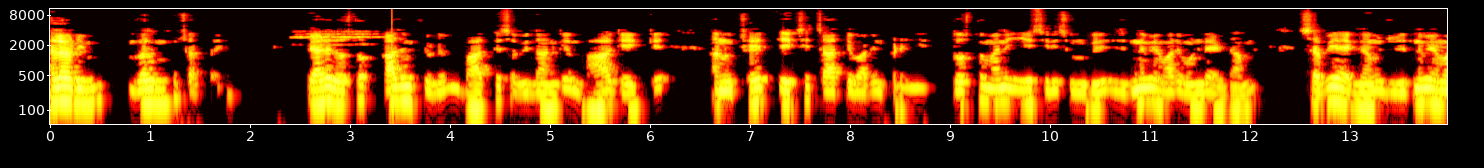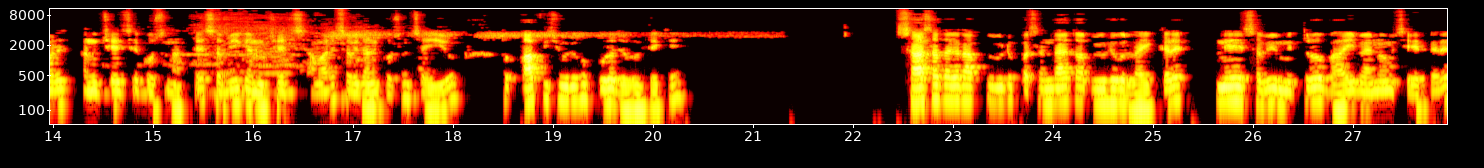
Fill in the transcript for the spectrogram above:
हेलो एवरीवन वेलकम टू चर्चा प्यारे दोस्तों, आज हम वीडियो में भारतीय संविधान के भाग एक के अनुच्छेद एक से चार के बारे में पढ़ेंगे। दोस्तों, मैंने ये सीरीज़ शुरू की जितने भी हमारे वनडे एग्ज़ाम में सभी एग्ज़ाम में जितने भी हमारे अनुच्छेद से क्वेश्चन आते हैं, सभी के अनुच्छेद हमारे संविधान क्वेश्चन चाहिए हो तो आप इस वीडियो को पूरा ज़रूर देखें साथ साथ अगर आपको वीडियो पसंद आए तो आप वीडियो को लाइक करें, अपने सभी मित्रों भाई बहनों में शेयर करें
